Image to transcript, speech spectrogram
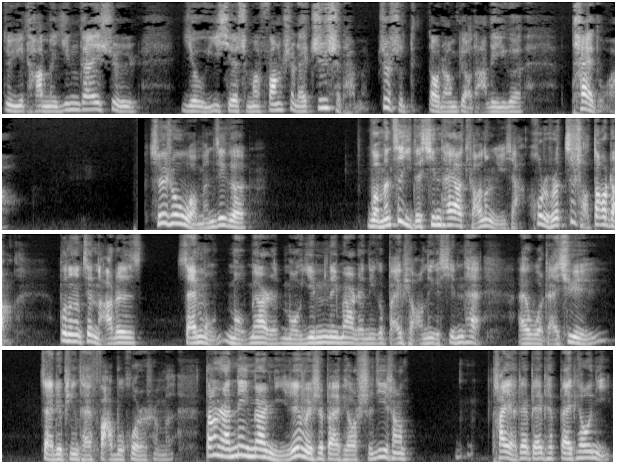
对于他们应该是有一些什么方式来支持他们，这是道长表达的一个态度啊。所以说，我们这个我们自己的心态要调整一下，或者说至少道长不能再拿着在某某面的某音那面的那个白嫖那个心态，哎，我再去在这平台发布或者什么。当然，那面你认为是白嫖，实际上。他也在白嫖白嫖你，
